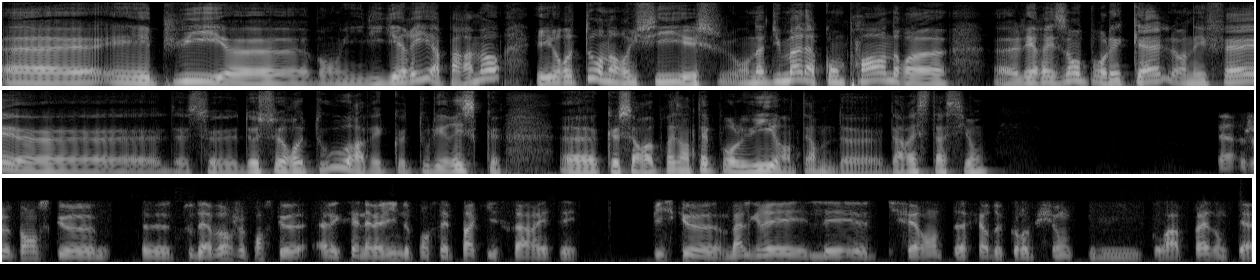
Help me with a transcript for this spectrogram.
euh, et puis euh, bon, il y guérit apparemment et il retourne en Russie. Et on a du mal à comprendre les raisons pour lesquelles, en effet, de ce, de, ce, retour, avec tous les risques que ça représentait pour lui en termes d'arrestation. Ben, je pense que euh, tout d'abord, je pense que Alexei Navalny ne pensait pas qu'il serait arrêté, puisque malgré les différentes affaires de corruption qui lui courent après, donc il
